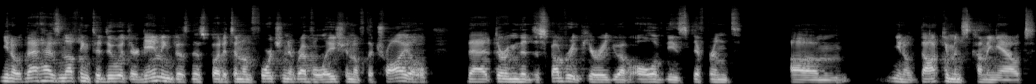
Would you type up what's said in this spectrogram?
You know, that has nothing to do with their gaming business, but it's an unfortunate revelation of the trial that during the discovery period you have all of these different um, you know documents coming out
